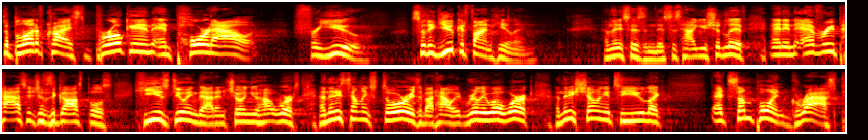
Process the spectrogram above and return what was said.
the blood of Christ, broken and poured out for you so that you could find healing. And then he says, and this is how you should live. And in every passage of the Gospels, he is doing that and showing you how it works. And then he's telling stories about how it really will work. And then he's showing it to you, like, at some point, grasp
